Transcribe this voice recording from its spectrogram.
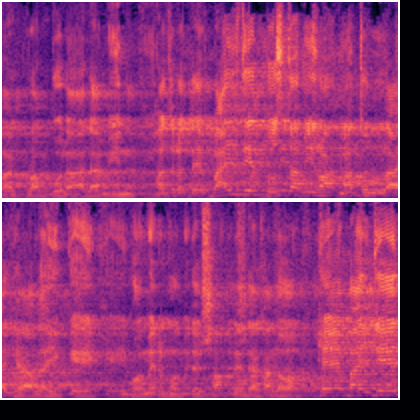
পাক রব্বুল আলামিন হযরতে বাইজিদ বুস্তামি রাহমাতুল্লাহি আলাইকে ঘুমের মধ্যে স্বপ্নে দেখাল, হে বাইজিদ,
